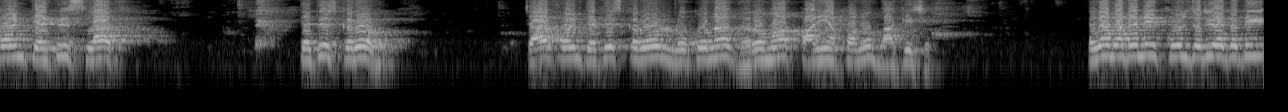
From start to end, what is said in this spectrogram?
પોઈન્ટ તેત્રીસ લાખ, તેત્રીસ કરોડ, ચાર પોઈન્ટ તેત્રીસ કરોડ લોકોના ઘરોમાં પાણી આપવાનું બાકી છે. એના માટેની કુલ જરૂરિયાત હતી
